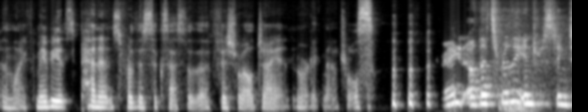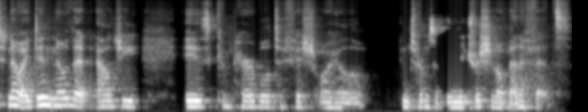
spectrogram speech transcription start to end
in life. Maybe it's penance for the success of the fish oil giant Nordic Naturals. right. Oh, that's really interesting to know. I didn't know that algae is comparable to fish oil in terms of the nutritional benefits.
